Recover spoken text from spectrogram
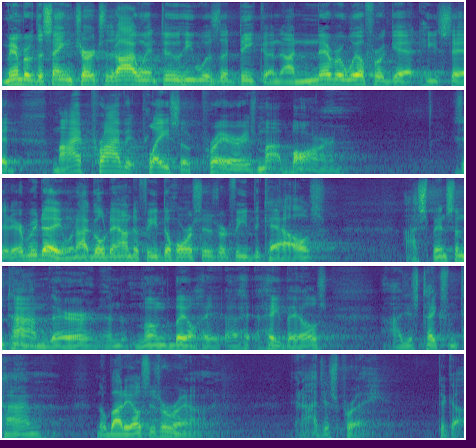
member of the same church that I went to. He was a deacon. I never will forget, he said, My private place of prayer is my barn. He said, Every day when I go down to feed the horses or feed the cows, I spend some time there among the bale hay, uh, hay bales. I just take some time, nobody else is around, and I just pray to God.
